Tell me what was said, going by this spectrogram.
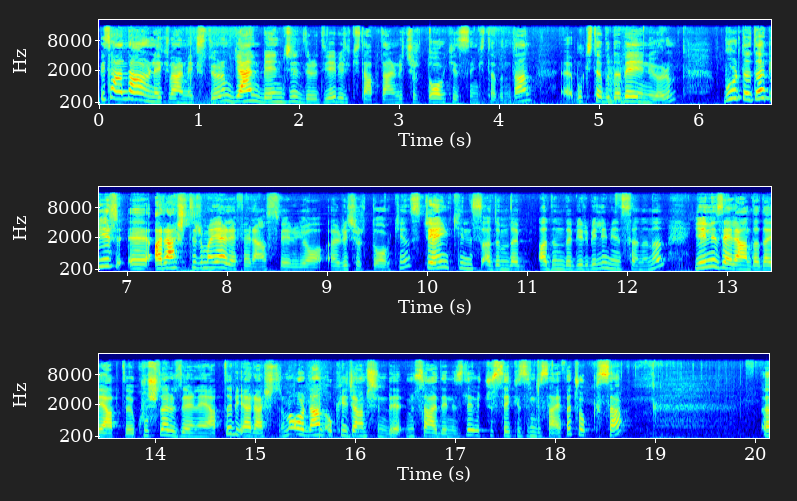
Bir tane daha örnek vermek istiyorum. Gen Bencildir diye bir kitaptan, Richard Dawkins'in kitabından. Bu kitabı da beğeniyorum. Burada da bir e, araştırmaya referans veriyor e, Richard Dawkins. Jenkins adında, adında bir bilim insanının Yeni Zelanda'da yaptığı, kuşlar üzerine yaptığı bir araştırma. Oradan okuyacağım şimdi müsaadenizle. 308. sayfa çok kısa. E,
